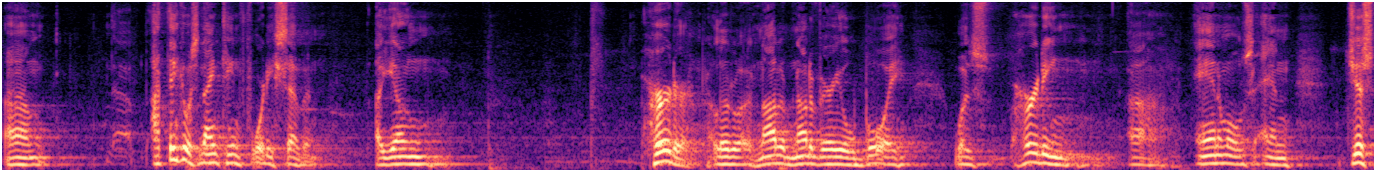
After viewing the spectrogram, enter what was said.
Um, I think it was 1947. A young herder, a little, not a, not a very old boy, was herding uh, animals and just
